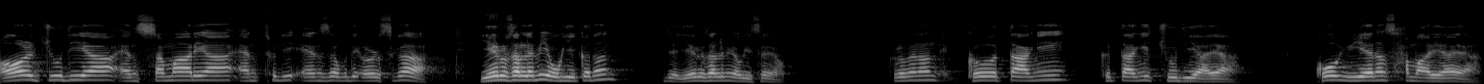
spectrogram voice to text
all Judea and Samaria and to the ends of the earth가 예루살렘이 여기 있거든. 이제 예루살렘이 여기 있어요. 그러면은 그 땅이 그 땅이 주디아야. 그 위에는 사마리아야.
